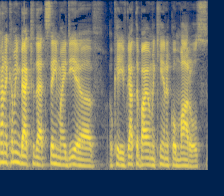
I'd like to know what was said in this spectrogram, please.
kind of coming back to that same idea of okay, you've got the biomechanical models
